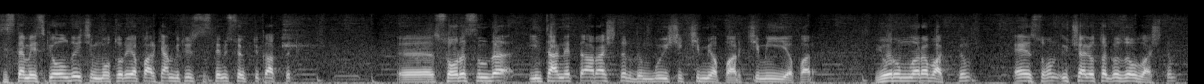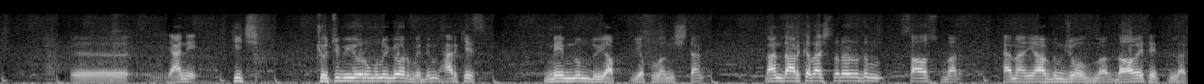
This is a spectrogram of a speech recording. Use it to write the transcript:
Sistem eski olduğu için motoru yaparken bütün sistemi söktük attık. Ee, sonrasında internette araştırdım bu işi kim yapar, kim iyi yapar. Yorumlara baktım. En son 3 otogaza ulaştım. Ee, yani hiç kötü bir yorumunu görmedim. Herkes memnundu yap, yapılan işten. Ben de arkadaşlar aradım sağ olsunlar. Hemen yardımcı oldular. Davet ettiler.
